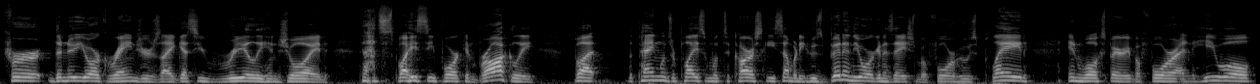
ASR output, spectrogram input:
for the New York Rangers. I guess he really enjoyed that spicy pork and broccoli, but the Penguins replace him with Tokarski, somebody who's been in the organization before, who's played in Wilkes-Barre before, and he will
